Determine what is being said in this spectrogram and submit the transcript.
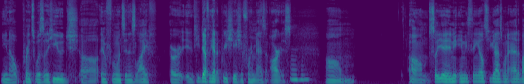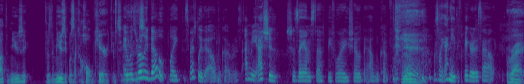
you know Prince was a huge uh, influence in his life, or it, he definitely had appreciation for him as an artist. Mhm. Um, um. So yeah, any anything else you guys want to add about the music? Because the music was like a whole character to me. It was really dope, like especially the album covers. I mean, I should Shazam stuff before he showed the album cover. So yeah, I was like, I need to figure this out. right.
